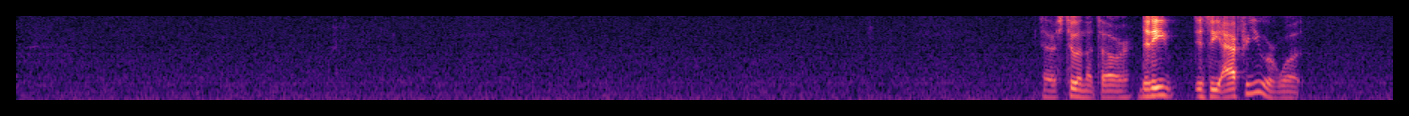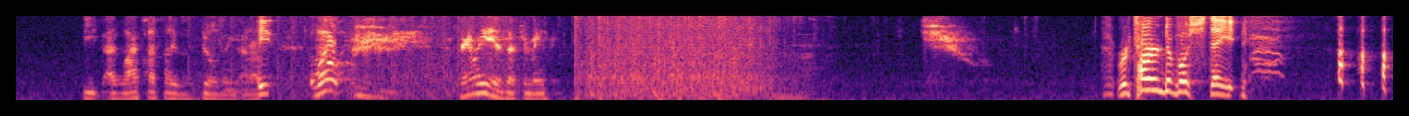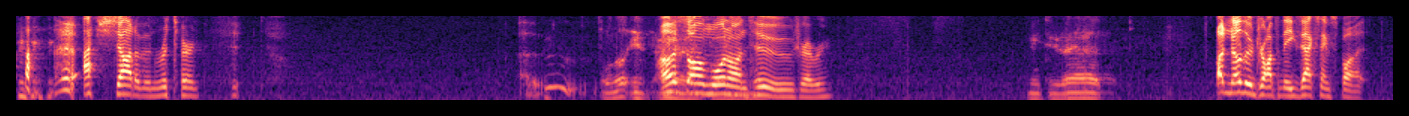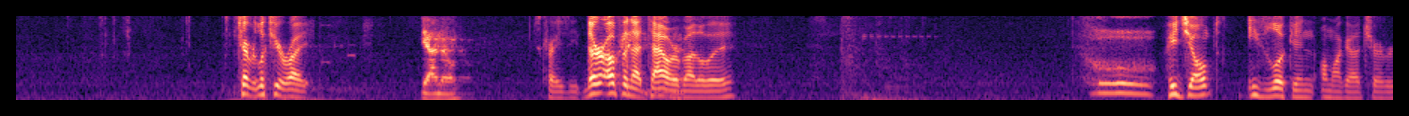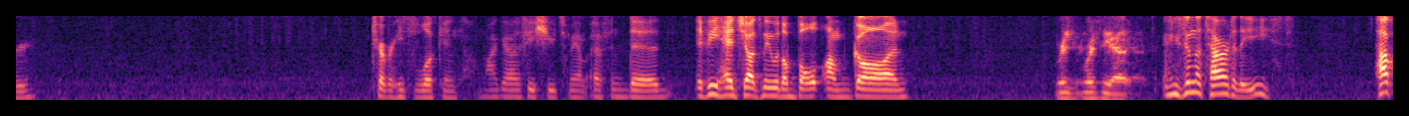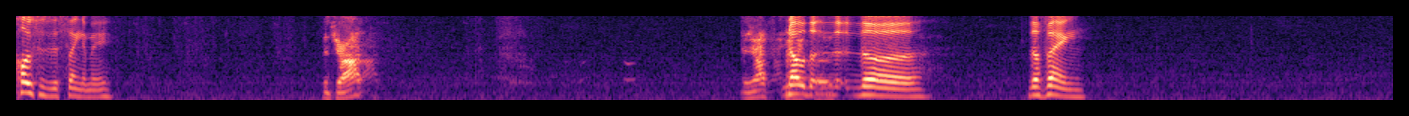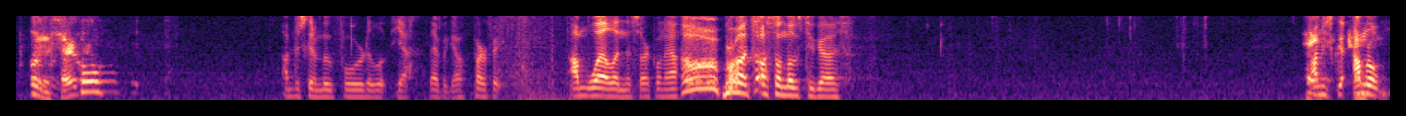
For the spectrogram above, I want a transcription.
Yeah, there's two in that tower. Did he? Is he after you or what? He, last I saw he was building. I don't He. Well, apparently he is after me. Return to Bush State. I shot him and returned. Oh. Well, it, Us on one on two, Trevor. Let me do that. Another drop in the exact same spot. Trevor, look to your right. Yeah, I know. It's crazy. They're up in that tower, by the way. he jumped. He's looking. Oh my god, Trevor. Trevor, he's looking. Oh my god, if he shoots me, I'm effing dead. If he headshots me with a bolt, I'm gone. Where's Where's he at? He's in the tower to the east. How close is this thing to me? The drop? The drop's No, the the the, the thing. Oh, the circle? I'm just gonna move forward a little. Yeah, there we go. Perfect. I'm well in the circle now. Bro, it's us on those two guys. Hey, I'm just. I'm gonna.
